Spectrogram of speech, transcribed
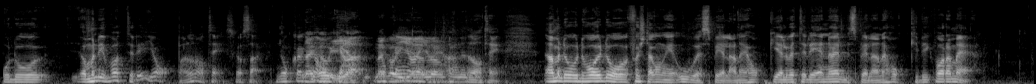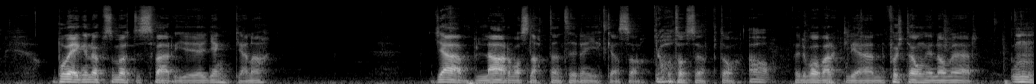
och då... Ja men det var inte det Japan eller någonting ska jag ha sagt. Noka- Nagoya. Noka- Nagoya, Noka- eller vad fan det var. Någonting. Ja men då, det var ju då första gången OS-spelarna i hockey, eller vet du det, NHL-spelarna i hockey fick vara med. På vägen upp så mötte Sverige jänkarna. Jävlar vad snabbt den tiden gick alltså. Att ta sig upp då. Ja. För det var verkligen första gången de är... Mm.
